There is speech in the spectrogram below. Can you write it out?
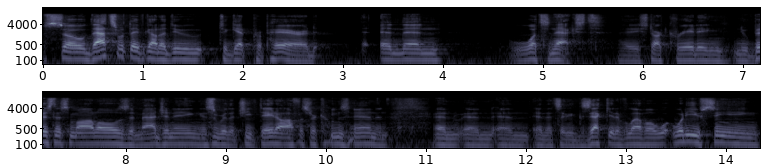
so that's what they've got to do to get prepared. And then what's next? They start creating new business models, imagining, this is where the chief data officer comes in and, and, and, and, and it's an executive level. What, what are you seeing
